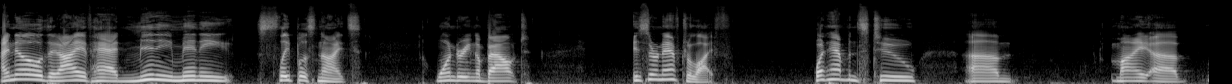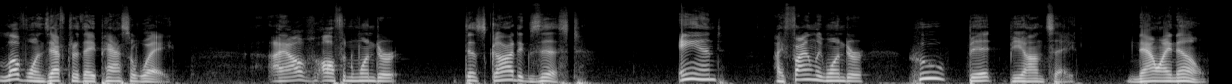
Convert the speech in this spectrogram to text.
I know that I have had many, many sleepless nights wondering about is there an afterlife? What happens to um, my uh, loved ones after they pass away? I often wonder does God exist? And I finally wonder who bit Beyonce? Now I know.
